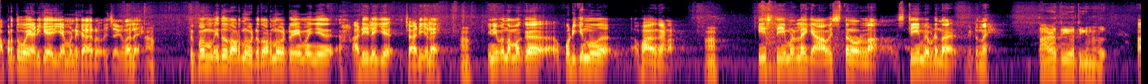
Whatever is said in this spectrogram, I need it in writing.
അപ്പുറത്ത് പോയി അടിക്കാതിരിക്കാൻ വേണ്ടി കയർ വെച്ചേക്കുന്നത് അല്ലേ? ആ. ഇപ്പം ഇത് തുറന്നു വിട്ടു. തുറന്നു വിട്ട് കഴിയുമ്പോൾ ഇനി അടിയിലേക്ക് ചാടി അല്ലേ? ഇനിയിപ്പോൾ ഇനിയിപ്പം നമുക്ക് പൊടിക്കുന്നത് ഭാഗം കാണാം. ഈ സ്റ്റീമറിലേക്ക് ആവശ്യത്തിനുള്ള സ്റ്റീം എവിടെ നിന്നാണ് കിട്ടുന്നത് താഴെ തീ കത്തിക്കുന്നത്. ആ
